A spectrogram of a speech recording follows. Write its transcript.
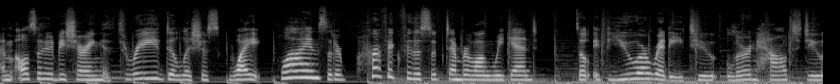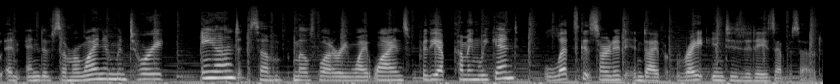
I'm also going to be sharing three delicious white wines that are perfect for the September long weekend. So if you are ready to learn how to do an end of summer wine inventory and some mouth-watering white wines for the upcoming weekend, let's get started and dive right into today's episode.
